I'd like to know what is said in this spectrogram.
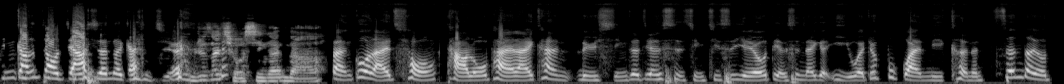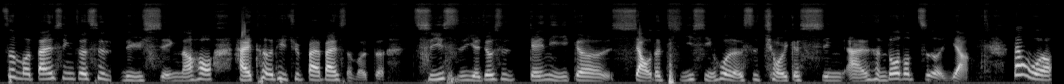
金刚罩加身的感觉。你就在求心安的啊。反过来从塔罗牌来看旅行这件事情，其实也有点是那个意味。就不管你可能真的有这么担心这次旅行，然后还特地去拜拜什么的，其实也就是给你一个小的提醒，或者是求一个心安。很多都这样。但我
